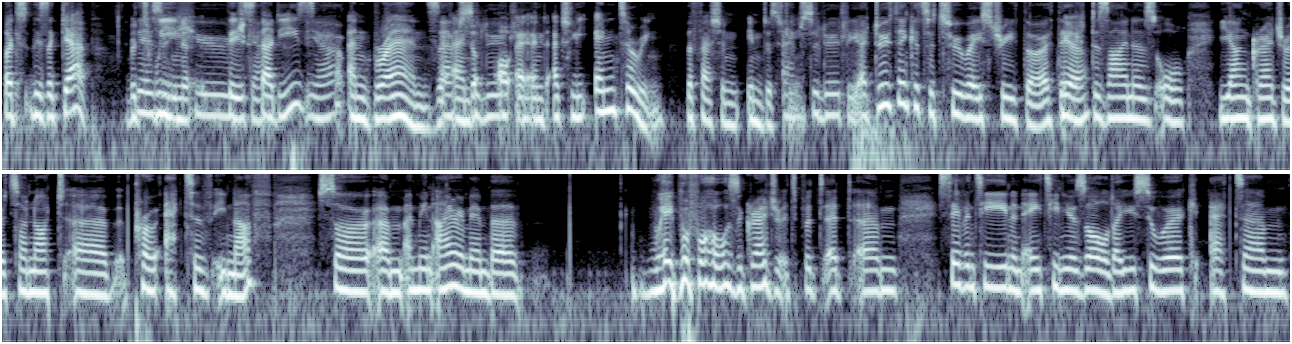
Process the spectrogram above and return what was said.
But there's a gap between their studies Yeah. and brands and Absolutely. and actually entering the fashion industry. Absolutely. I do think it's a two way street, though. I think Yeah. designers or young graduates are not uh, proactive enough. So, um, I mean, I remember way before I was a graduate, but at um, 17 and 18 years old, I used to work at. Um,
